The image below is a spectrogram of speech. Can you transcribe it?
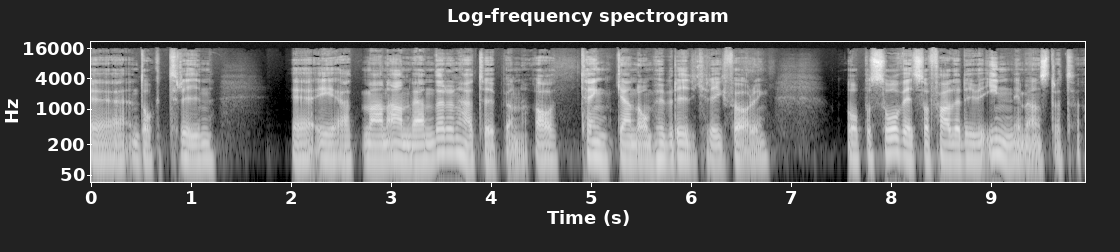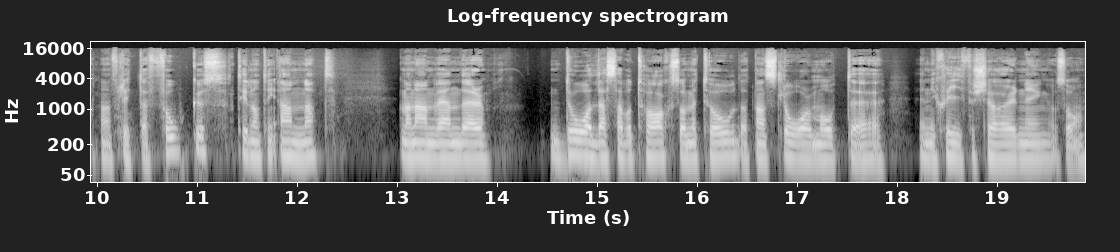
eh, doktrin eh, är att man använder den här typen av tänkande om hybridkrigföring. Och på så vis så faller det ju in i mönstret. Att man flyttar fokus till någonting annat. Man använder dolda sabotage som metod, att man slår mot eh, energiförsörjning och så.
